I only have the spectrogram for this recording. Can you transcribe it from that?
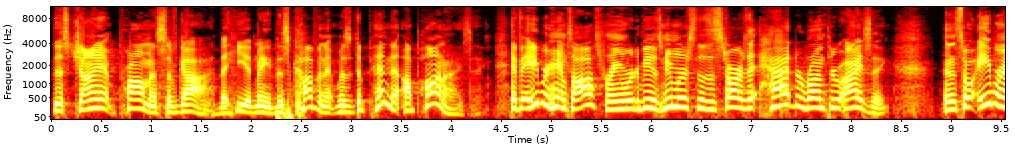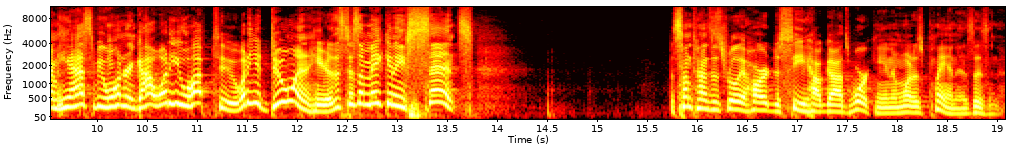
this giant promise of God that he had made, this covenant was dependent upon Isaac. If Abraham's offspring were to be as numerous as the stars, it had to run through Isaac. And so Abraham, he has to be wondering, God, what are you up to? What are you doing here? This doesn't make any sense. But sometimes it's really hard to see how God's working and what his plan is, isn't it?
